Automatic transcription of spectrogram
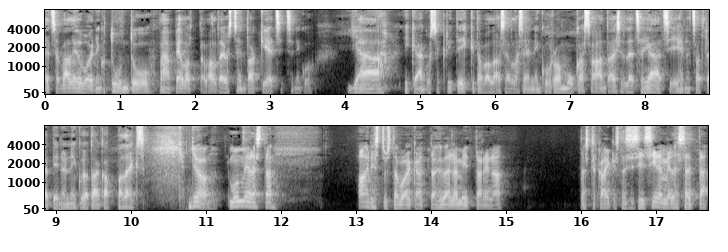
että se välillä voi niinku tuntua vähän pelottavalta just sen takia, että sitten se niinku jää ikään kuin se kritiikki tavallaan sellaiseen niin kuin romukasaan tai silleen, että sä jäät siihen, että sä oot repinyt niin kuin jotain kappaleiksi. Joo, mun mielestä ahdistusta voi käyttää hyvänä mittarina tästä kaikesta. Siis siinä mielessä, että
